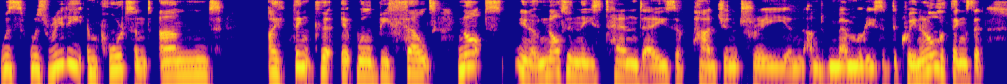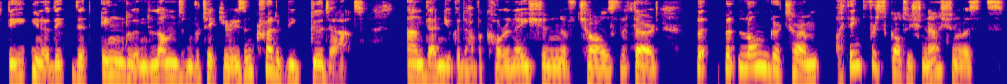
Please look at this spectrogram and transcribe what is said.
was was really important and I think that it will be felt not, you know, not in these 10 days of pageantry and, and memories of the Queen and all the things that the, you know, the, that England, London particularly, is incredibly good at. And then you're going to have a coronation of Charles III. But but longer term, I think for Scottish nationalists,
